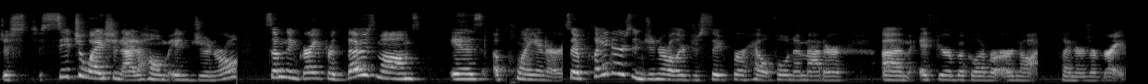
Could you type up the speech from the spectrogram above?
just situation at home in general. Something great for those moms is a planner. So planners in general are just super helpful no matter um, if you're a book lover or not. Planners are great.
